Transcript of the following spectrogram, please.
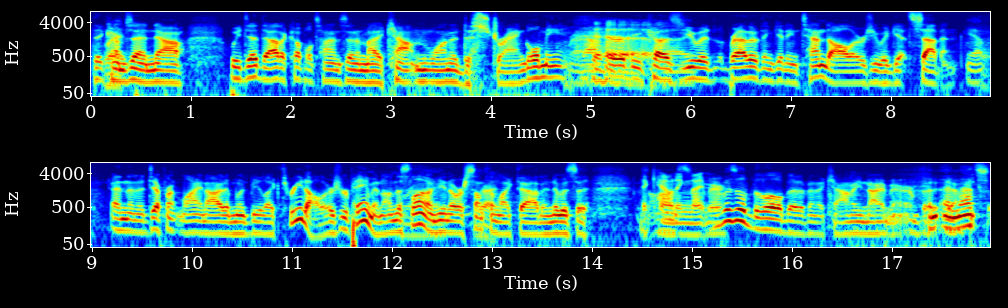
that comes in. Now, we did that a couple times, and my accountant wanted to strangle me after because you would, rather than getting $10, you would get seven. Yep. And then a different line item would be like $3 repayment on this loan, you know, or something like that. And it was a, Accounting honest- nightmare. It was a little bit of an accounting nightmare, but And, and yeah. that's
